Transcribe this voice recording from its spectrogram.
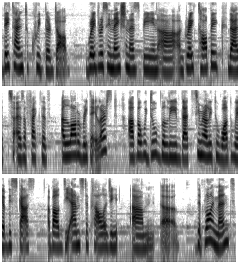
they tend to quit their job. Great resignation has been uh, a great topic that has affected a lot of retailers, uh, but we do believe that similarly to what we have discussed about the AMS technology um, uh, deployment,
